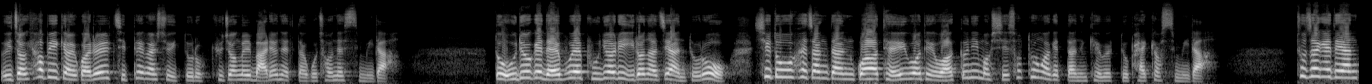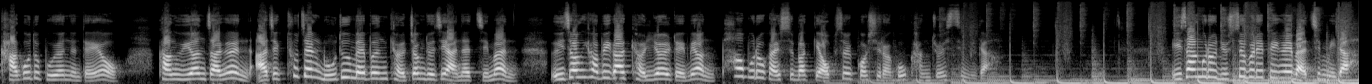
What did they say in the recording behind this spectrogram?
의정 협의 결과를 집행할 수 있도록 규정을 마련했다고 전했습니다. 또 의료계 내부의 분열이 일어나지 않도록 시도 회장단과 대의원 회와 끊임없이 소통하겠다는 계획도 밝혔습니다. 투쟁에 대한 각오도 보였는데요. 강 위원장은 아직 투쟁 로드맵은 결정되지 않았지만 의정 협의가 결렬되면 파업으로 갈 수밖에 없을 것이라고 강조했습니다. 이상으로 뉴스 브리핑을 마칩니다.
